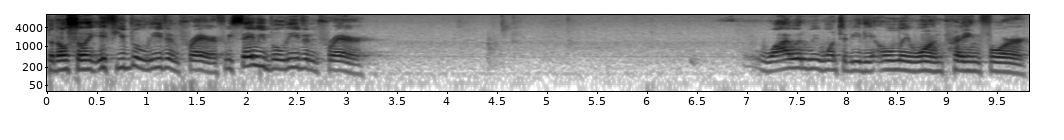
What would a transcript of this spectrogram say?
But also, like, if you believe in prayer, if we say we believe in prayer, why would we want to be the only one praying for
